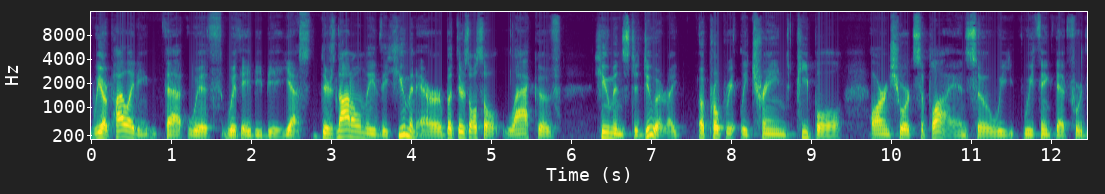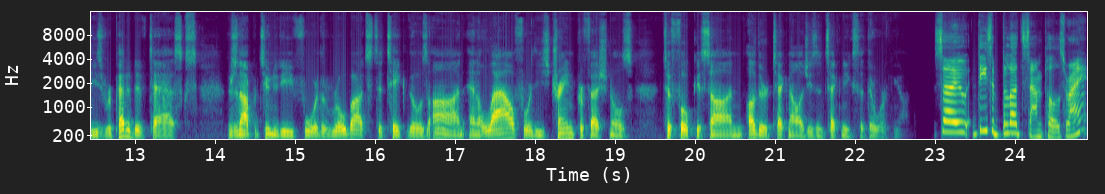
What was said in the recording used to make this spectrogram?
We are piloting that with, with ABB. Yes, there's not only the human error, but there's also lack of humans to do it, right? Appropriately trained people are in short supply. And so we, we think that for these repetitive tasks, there's an opportunity for the robots to take those on and allow for these trained professionals to focus on other technologies and techniques that they're working on. So these are blood samples, right?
